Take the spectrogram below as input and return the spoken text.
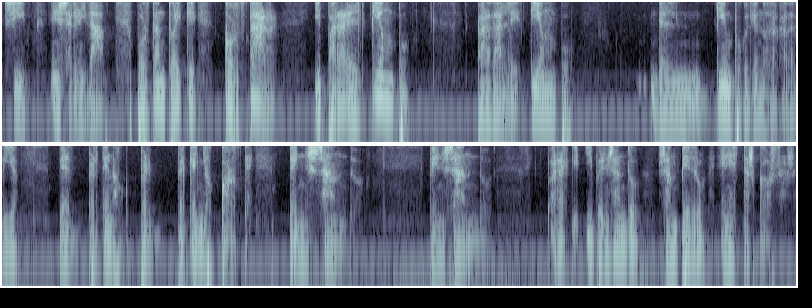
sí, en serenidad. Por tanto, hay que cortar y parar el tiempo para darle tiempo del tiempo que Dios nos da cada día, per- pequeños cortes, pensando, pensando, para que, y pensando San Pedro en estas cosas.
